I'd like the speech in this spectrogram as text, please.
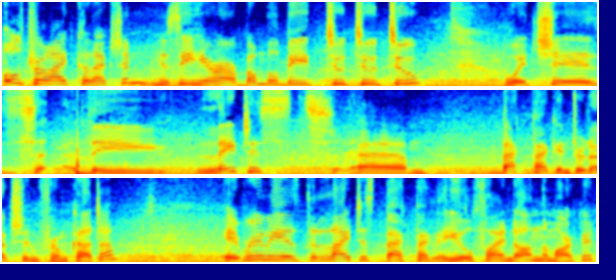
ultralight collection. You see here our Bumblebee 222, which is the latest um, backpack introduction from Kata. It really is the lightest backpack that you'll find on the market,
